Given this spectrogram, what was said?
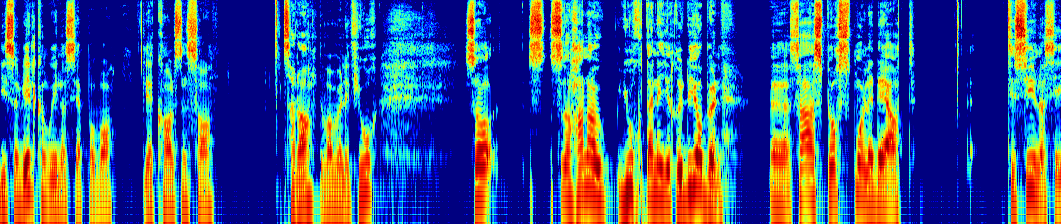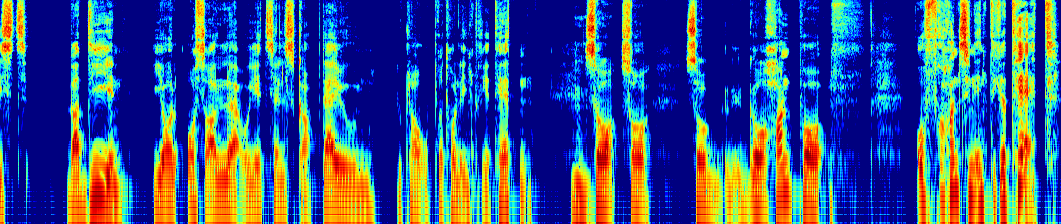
de som vil, kan gå inn og se på hva Geir Karlsen sa, sa da. Det var vel i fjor. Så, så han har jo gjort denne ryddejobben. Uh, så er spørsmålet det at til syvende og sist, verdien i oss alle og i et selskap, det er jo du klarer å opprettholde integriteten. Mm. Så, så, så går han på Ofrer hans sin integritet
